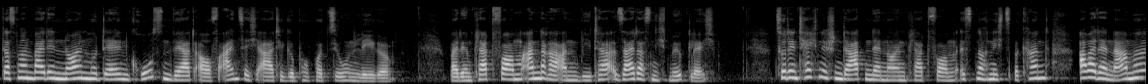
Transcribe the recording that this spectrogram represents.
dass man bei den neuen Modellen großen Wert auf einzigartige Proportionen lege. Bei den Plattformen anderer Anbieter sei das nicht möglich. Zu den technischen Daten der neuen Plattform ist noch nichts bekannt, aber der Name,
